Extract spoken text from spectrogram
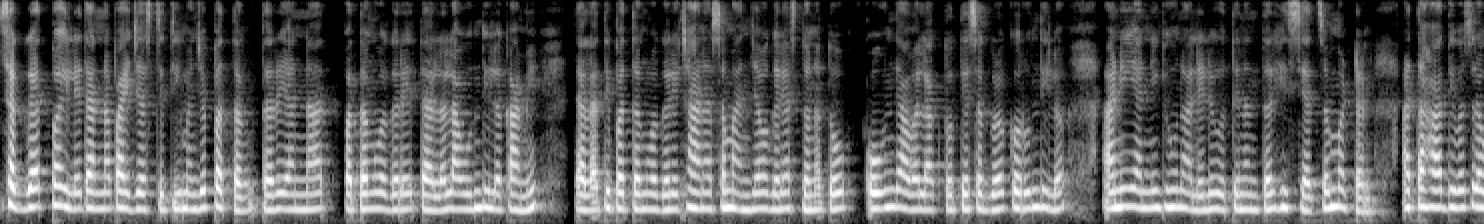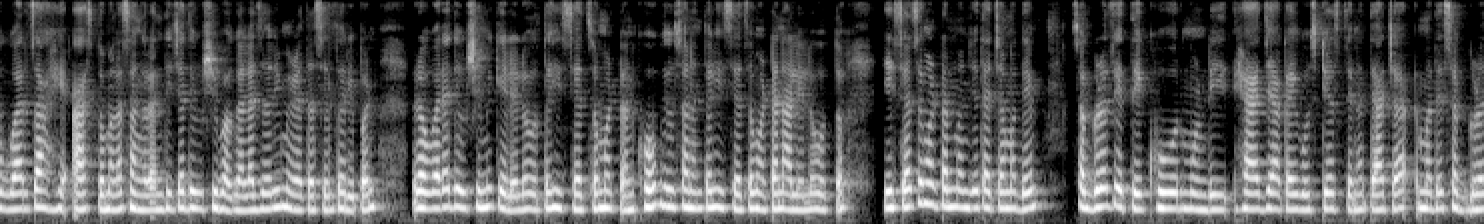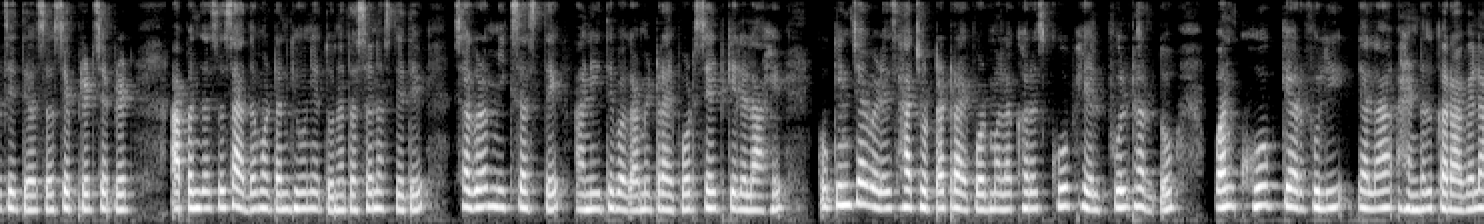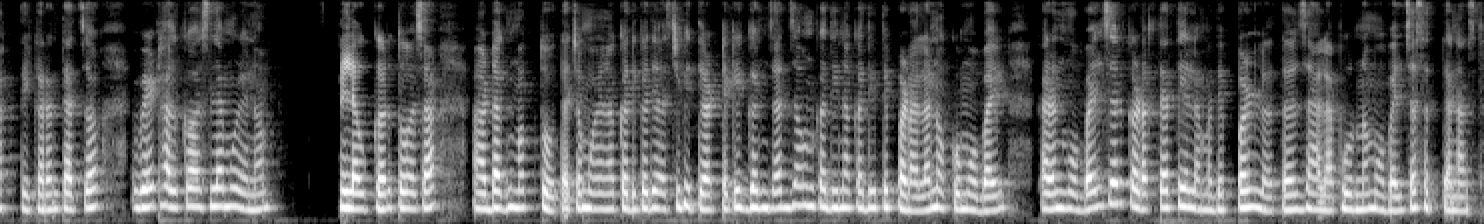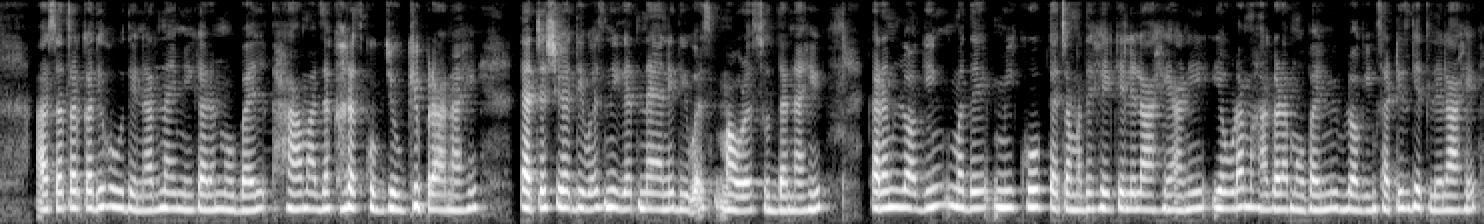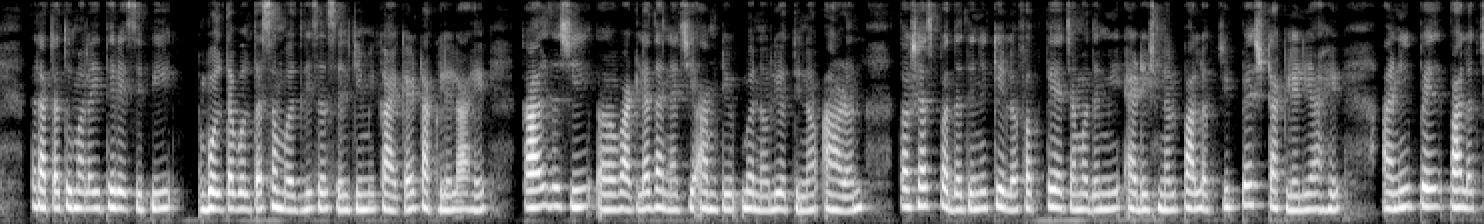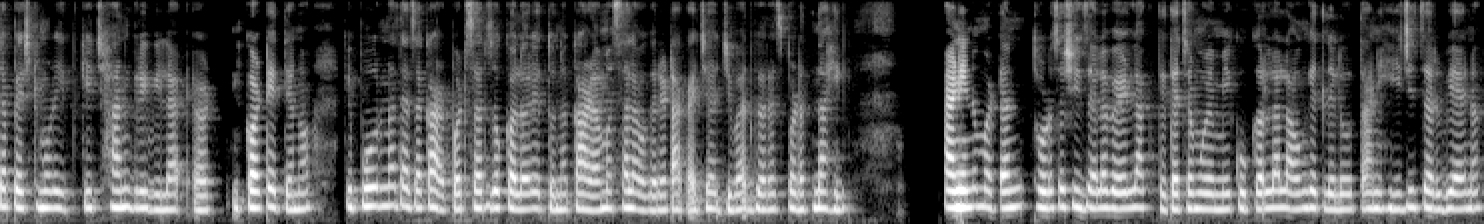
सगळ्यात पहिले त्यांना पाहिजे असते ती म्हणजे पतंग. तर यांना पतंग वगैरे त्याला लावून दिलं का आम्ही त्याला ती पतंग वगैरे छान असं मांजा वगैरे असतो ना तो ओवून द्यावा लागतो ते सगळं करून दिलं आणि यांनी घेऊन आलेले होते नंतर हिस्स्याचं मटण. आता हा दिवस रविवारचा आहे आज तुम्हाला संक्रांतीच्या दिवशी बघायला जरी मिळत असेल तरी पण रविवाऱ्या दिवशी मी केलेलं होतं हिस्स्याचं मटण. खूप दिवसानंतर हिस्स्याचं मटण आलेलं होतं. हिस्स्याचं मटण म्हणजे त्याच्यामध्ये सगळंच येते. खूर मुंडी ह्या ज्या काही गोष्टी असते ना त्याच्यामध्ये सगळंच येते. असं सेपरेट सेपरेट आपण जसं साधं मटण घेऊन येतो ना तसं नसते ते. सगळं मिक्स असते. आणि इथे बघा मी ट्रायपॉड सेट केलेला आहे. कुकिंगच्या वेळेस हा छोटा ट्रायपॉड मला खरंच खूप हेल्पफुल ठरतो. पण खूप केअरफुली त्याला हँडल करावे लागते. कारण त्याचं वेट हलकं असल्यामुळे ना लवकर तो असा डगमगतो. त्याच्यामुळे ना कधी कधी अशी भीती वाटते की गंजात जाऊन कधी ना कधी ते पडायला नको मोबाईल. कारण मोबाईल जर कडकत्या तेलामध्ये पडलं तर झाला पूर्ण मोबाईलचा सत्यानाश. असं तर कधी होऊ देणार नाही मी कारण मोबाईल हा माझा खरंच खूप जीवकी प्राण आहे. त्याच्याशिवाय दिवस निघत नाही आणि दिवस मावळतसुद्धा नाही. कारण ब्लॉगिंगमध्ये मी खूप त्याच्यामध्ये हे केलेलं आहे आणि एवढा महागडा मोबाईल मी व्लॉगिंगसाठीच घेतलेला आहे. तर आता तुम्हाला इथे रेसिपी बोलता बोलता समजलीच असेल की मी काय काय टाकलेलं आहे. काल जशी वाटल्या दाण्याची आमटी बनवली होती ना आळण तशाच पद्धतीने केलं. फक्त याच्यामध्ये मी ॲडिशनल पालकची पेस्ट टाकलेली आहे. आणि पे पालकच्या पेस्टमुळे इतकी छान ग्रेव्हीला कट येते ना की पूर्ण त्याचा काळपटसर जो कलर येतो ना काळा मसाला वगैरे टाकायची अजिबात गरज पडत नाही. आणि ना मटण थोडंसं शिजायला वेळ लागते त्याच्यामुळे मी कुकरला लावून घेतलेलं होतं. आणि ही जी चरबी आहे ना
